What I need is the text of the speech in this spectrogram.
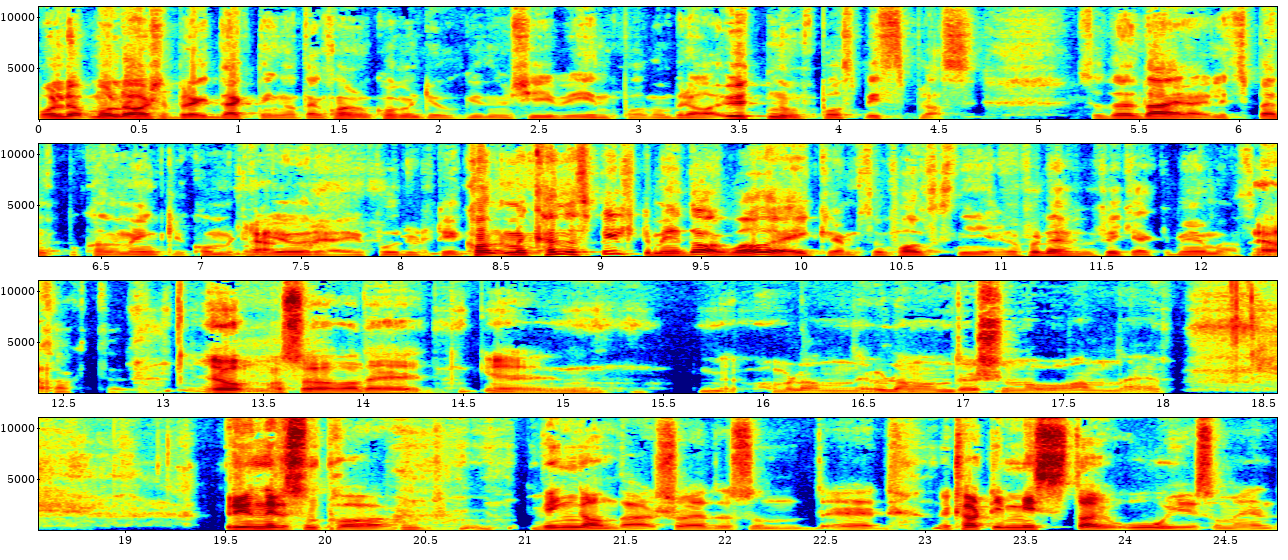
Molde, Molde har så bred dekning at de kommer til å kunne skyve inn på noe bra, utenom på spissplass. Så det der er jeg litt spent på hva de egentlig kommer til å gjøre. i forhold til. Kan, men hvem jeg spilte med i dag? Var det Eikrem som falsk nier? For det fikk jeg ikke med meg, som Ja. sagt. Jo, og så var det han Ulland Andersen og han eh, Brynildsen på vingene der, så er det sånn Det er, det er klart de mista jo OI som en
